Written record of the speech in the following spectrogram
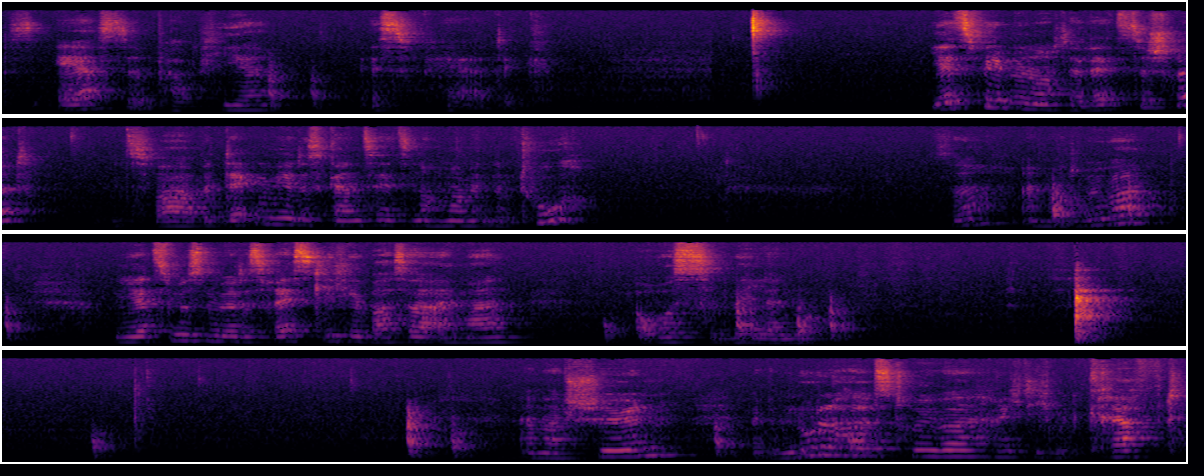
Das erste Papier ist fertig. Jetzt fehlt mir noch der letzte Schritt. Und zwar bedecken wir das Ganze jetzt nochmal mit einem Tuch. So, einmal drüber. Und jetzt müssen wir das restliche Wasser einmal auswellen. Einmal schön mit dem Nudelholz drüber, richtig mit Kraft.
